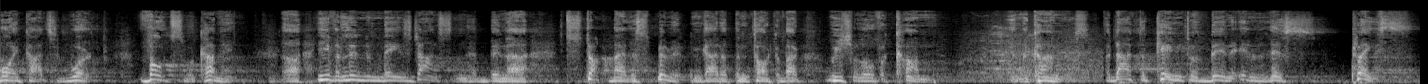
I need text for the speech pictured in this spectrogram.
boycotts had worked. Votes were coming. Uh, even Lyndon Baines Johnson had been uh, struck by the spirit and got up and talked about we shall overcome in the Congress. For Dr. King to have been in this place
